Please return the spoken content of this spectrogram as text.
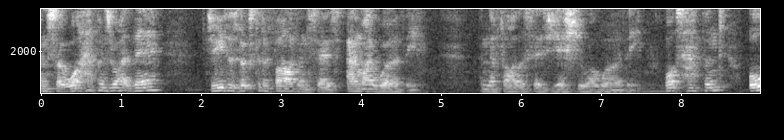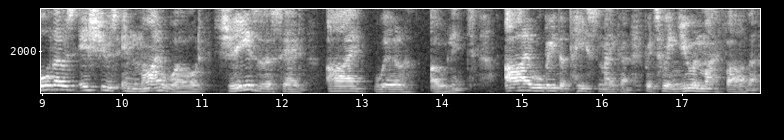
And so what happens right there? Jesus looks to the Father and says, Am I worthy? And the Father says, Yes, you are worthy. What's happened? All those issues in my world, Jesus has said, I will own it. I will be the peacemaker between you and my Father.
